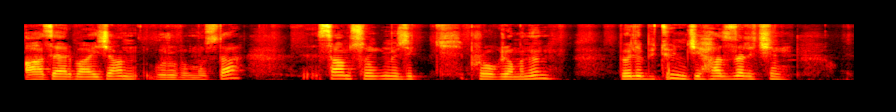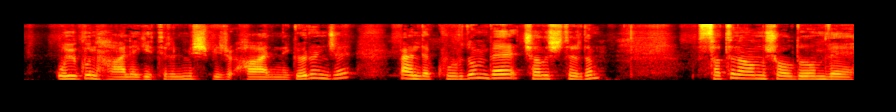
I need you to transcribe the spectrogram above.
Azerbaycan grubumuzda Samsung müzik programının böyle bütün cihazlar için uygun hale getirilmiş bir halini görünce ben de kurdum ve çalıştırdım. Satın almış olduğum ve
